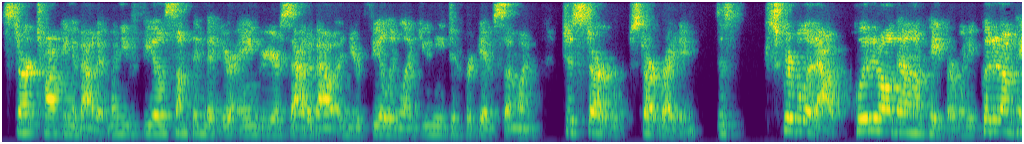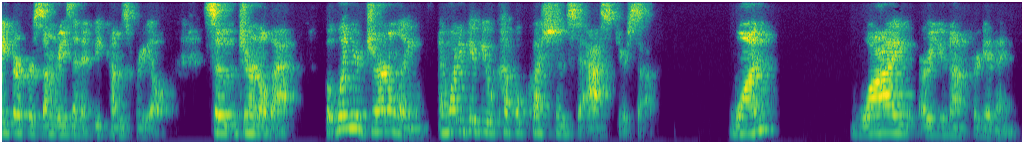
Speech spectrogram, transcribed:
Start talking about it. When you feel something that you're angry or sad about and you're feeling like you need to forgive someone, just start start writing. Just scribble it out. Put it all down on paper. When you put it on paper for some reason it becomes real. So journal that. But when you're journaling, I want to give you a couple questions to ask yourself. One, why are you not forgiving?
